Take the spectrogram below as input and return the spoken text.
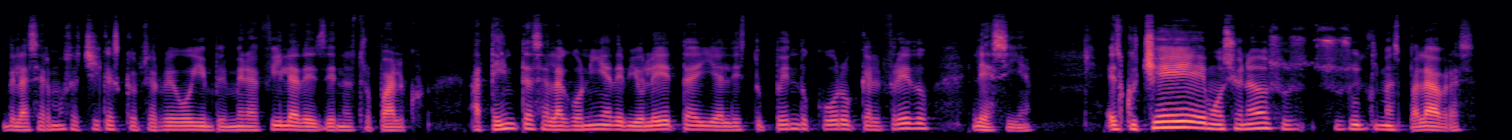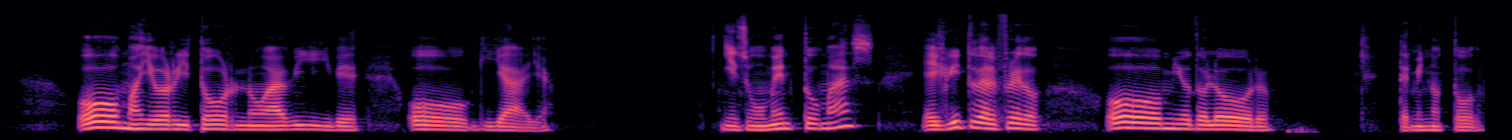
de las hermosas chicas que observé hoy en primera fila desde nuestro palco, atentas a la agonía de Violeta y al estupendo coro que Alfredo le hacía. Escuché emocionado sus, sus últimas palabras. Oh mayor ritorno a vive, oh guiaya. Y en su momento más, el grito de Alfredo, oh mi dolor. Terminó todo.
